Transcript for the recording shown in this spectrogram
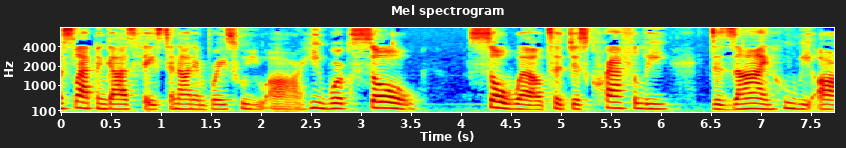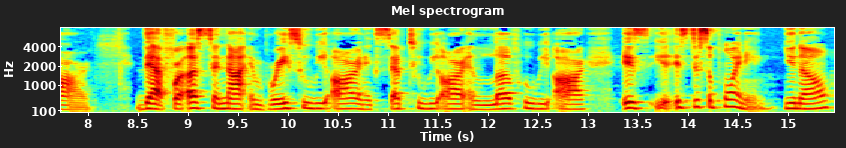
a slap in God's face to not embrace who you are. He works so, so well to just craftily design who we are that for us to not embrace who we are and accept who we are and love who we are is it's disappointing you know?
